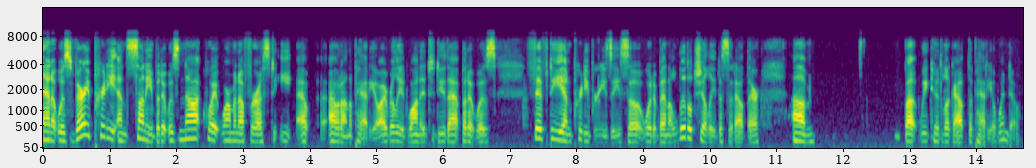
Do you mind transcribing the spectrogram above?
And it was very pretty and sunny, but it was not quite warm enough for us to eat out, out on the patio. I really had wanted to do that, but it was 50 and pretty breezy, so it would have been a little chilly to sit out there. Um, but we could look out the patio window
